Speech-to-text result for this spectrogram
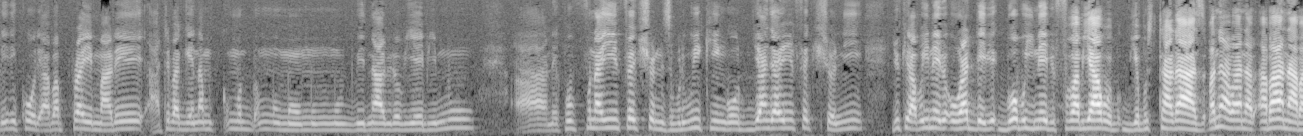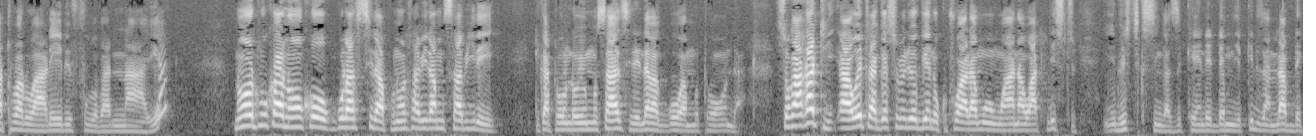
liriko aba primary ate bagenda mu binabiro byebimu nekufunayo infections buli wiiki nga ojjanjaba infection jukira obulwadde bwo bulina ebifuba byabwe byebutalaaza abaana abato balwala ebifuba bannaaye notuuka nokola okugula sirapu nosabira musabire. Tikatonda oyo musaasire ndaba gwe wamutonda so kakati awetaaga essomero ogenda okutwalamu omwana wa atleast risks nga zikendeddemu yekids and love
